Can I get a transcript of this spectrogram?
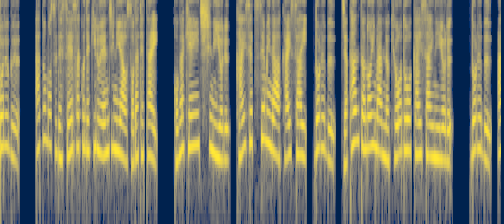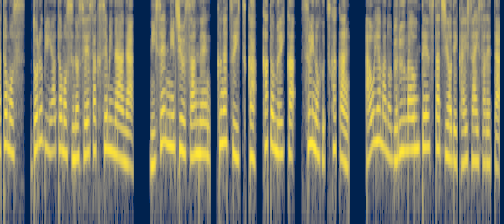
ドルブ、アトモスで制作できるエンジニアを育てたい。古賀健一氏による解説セミナー開催、ドルブ、ジャパンとノイマンの共同開催による、ドルブ、アトモス、ドルビーアトモスの制作セミナーが、2023年9月5日、かと6日、水の2日間、青山のブルーマウンテンスタジオで開催された。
